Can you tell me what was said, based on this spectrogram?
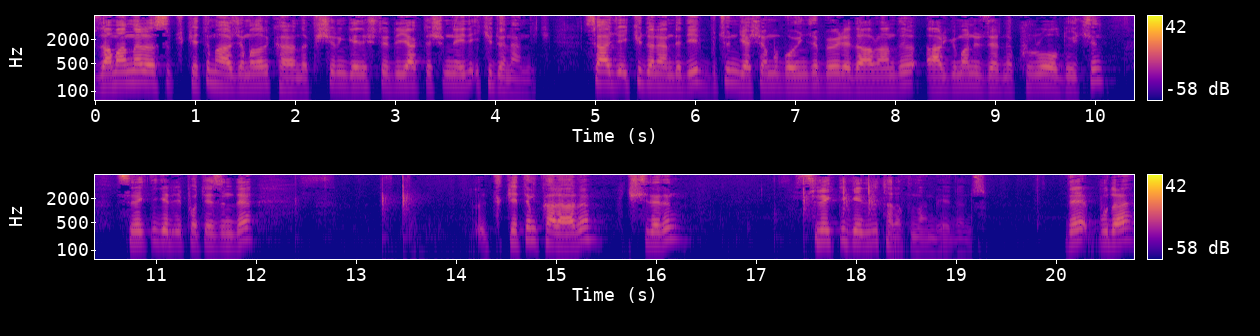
zamanlar arası tüketim harcamaları kararında Fisher'ın geliştirdiği yaklaşım neydi? İki dönemlik. Sadece iki dönemde değil, bütün yaşamı boyunca böyle davrandığı argüman üzerine kurulu olduğu için sürekli gelir hipotezinde tüketim kararı kişilerin sürekli geliri tarafından belirlenir. Ve bu da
